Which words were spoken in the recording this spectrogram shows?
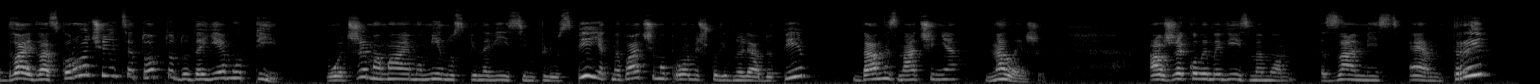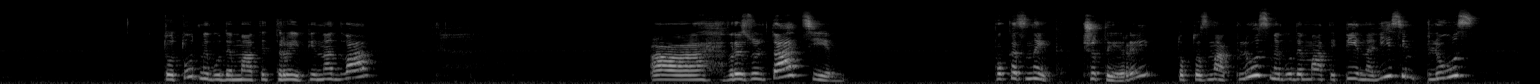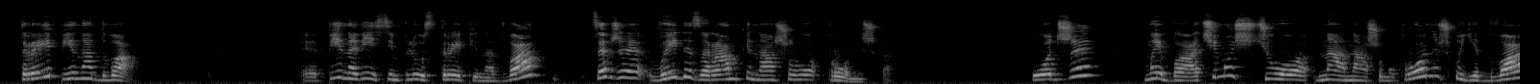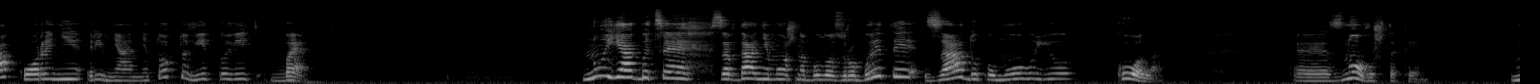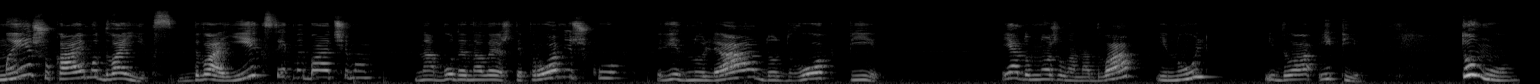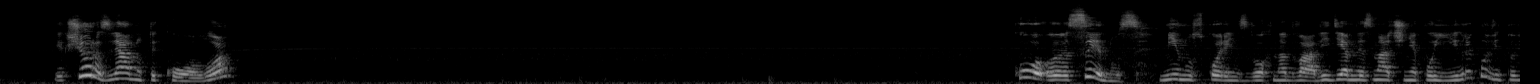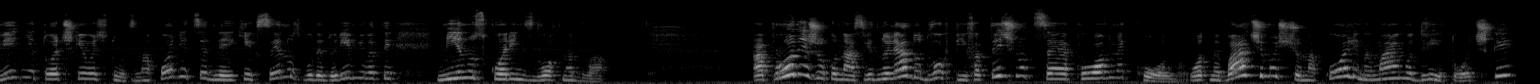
2 і 2 скорочується, тобто додаємо пі. Отже, ми маємо мінус пі на 8 плюс пі, як ми бачимо, проміжку від 0 до пі дане значення належить. А вже коли ми візьмемо замість n3, то тут ми будемо мати 3 пі на 2. А в результаті показник 4, тобто знак плюс, ми будемо мати пі на 8 плюс 3 пі на 2. Пі на 8 плюс 3 пі на 2 це вже вийде за рамки нашого проміжка. Отже, ми бачимо, що на нашому проміжку є два корені рівняння, тобто відповідь Б. Ну, і як би це завдання можна було зробити за допомогою кола. Е, знову ж таки, ми шукаємо 2х. 2х, як ми бачимо, буде належати проміжку від 0 до 2 пі. Я домножила на 2 і 0, і 2 і пі. Тому, якщо розглянути коло, синус мінус корінь з 2 на 2 від'ємне значення по y, відповідні точки ось тут знаходяться, для яких синус буде дорівнювати мінус корінь з 2 на 2. А проміжок у нас від 0 до 2 пі. Фактично, це повне коло. От ми бачимо, що на колі ми маємо дві точки,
